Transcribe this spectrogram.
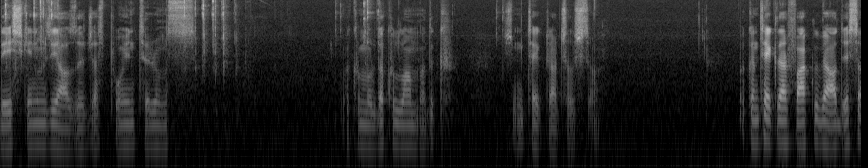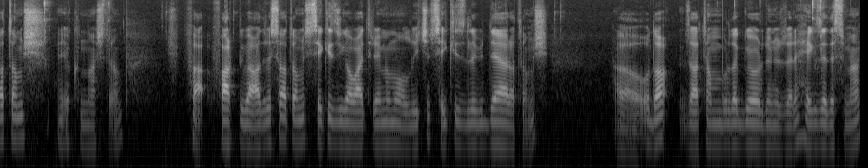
değişkenimizi yazdıracağız. Pointer'ımız. Bakın burada kullanmadık. Şimdi tekrar çalıştıralım. Bakın tekrar farklı bir adresi atamış. Yakınlaştıralım. Fa farklı bir adresi atamış. 8 GB RAM'im olduğu için 8'li bir değer atamış. Ee, o da zaten burada gördüğünüz üzere hexadesimal.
